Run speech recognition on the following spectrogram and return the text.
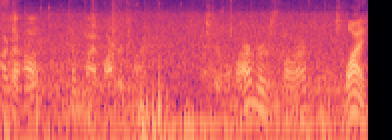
my barber's car. Barber's car? Why?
